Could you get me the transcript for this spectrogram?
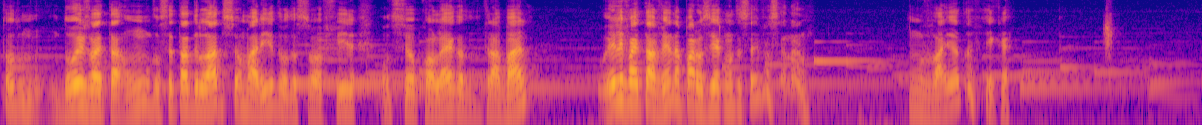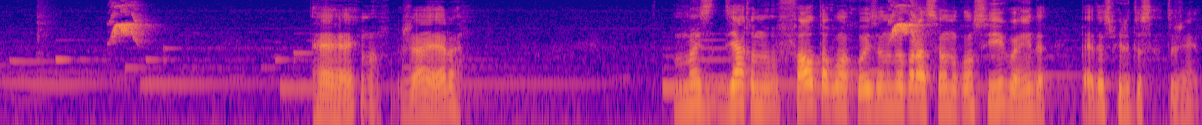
todo dois vai estar, um, você está do lado do seu marido, ou da sua filha, ou do seu colega do trabalho, ele vai estar vendo a parousia acontecer e você não. Um vai e outro fica. É, é, irmão, já era. Mas, diácono, falta alguma coisa no meu coração, não consigo ainda. Pede ao Espírito Santo, gente.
